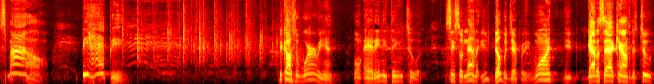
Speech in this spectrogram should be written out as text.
Smile. Be happy. Because the worrying won't add anything to it. See, so now that you double jeopardy. One, you got a sad countenance. Two,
